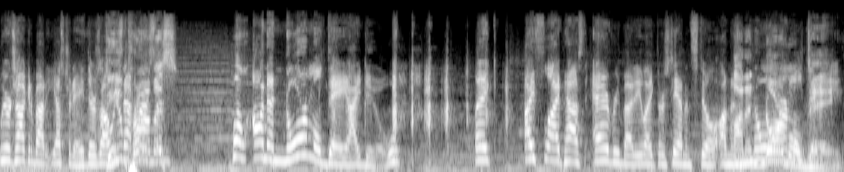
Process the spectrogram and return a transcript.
We were talking about it yesterday. There's always Do you that promise? person- Well, on a normal day, I do. like I fly past everybody like they're standing still on a On a normal, normal day. day.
